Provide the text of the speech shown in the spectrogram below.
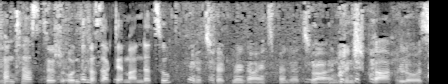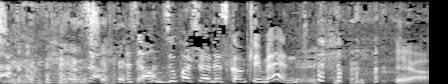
fantastisch. Und, was sagt der Mann dazu? Jetzt fällt mir gar nichts mehr dazu ein. Bin sprachlos. Genau. Das ist, ja, das ist ja auch ein super schönes Kompliment. Ja,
